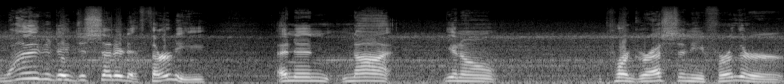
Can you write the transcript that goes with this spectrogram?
why did they just set it at 30 and then not, you know, progress any further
